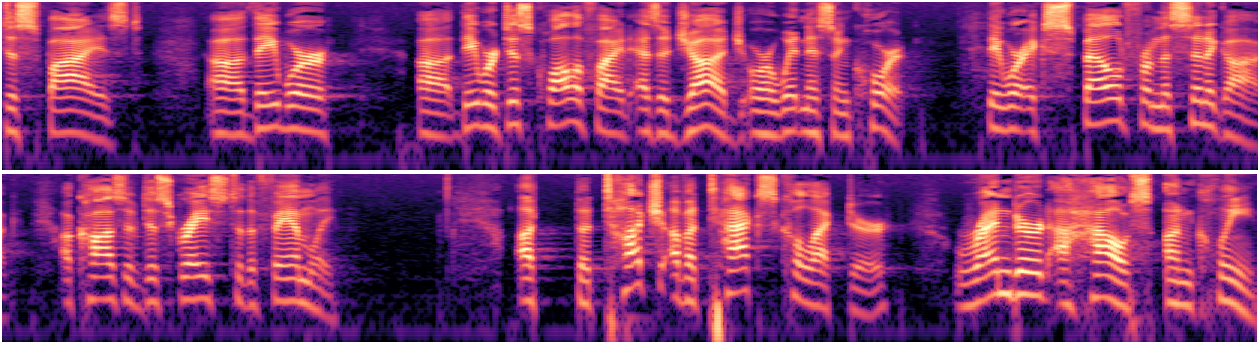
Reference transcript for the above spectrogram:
despised. Uh, they were uh, they were disqualified as a judge or a witness in court. They were expelled from the synagogue, a cause of disgrace to the family. A, the touch of a tax collector rendered a house unclean.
